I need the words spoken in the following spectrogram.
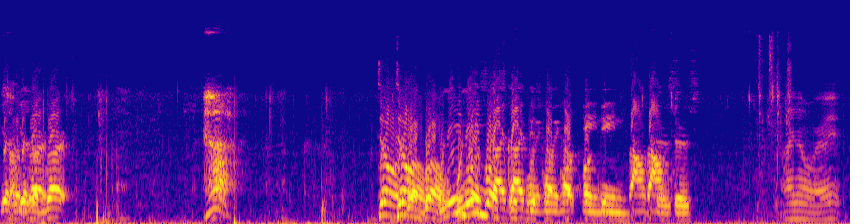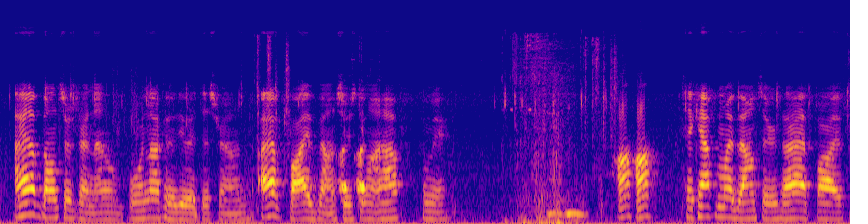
Yeah, yeah, Bert. Ha! Don't, bro. We need more sky point fucking bouncers. I know, right? I have bouncers right now, but we're not gonna do it this round. I have five bouncers. Do you want half? Come here. Huh? Huh? Take half of my bouncers. I have five.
